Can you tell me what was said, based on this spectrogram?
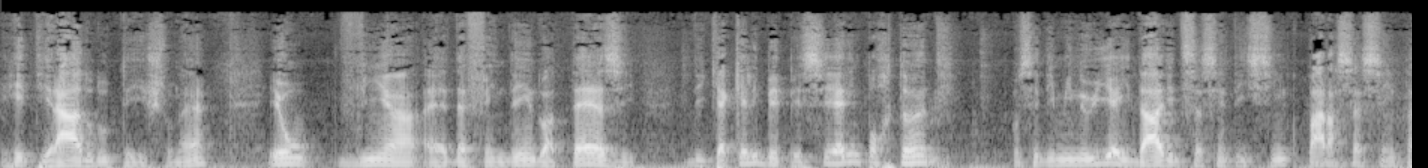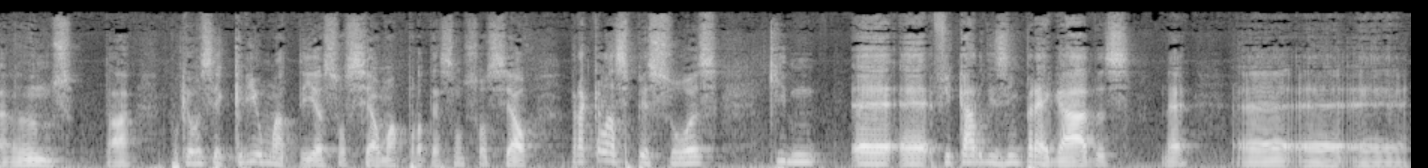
retirado do texto. Né? Eu vinha é, defendendo a tese de que aquele BPC era importante. Você diminuir a idade de 65 para 60 anos, tá? porque você cria uma teia social, uma proteção social para aquelas pessoas que é, é, ficaram desempregadas né? É,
